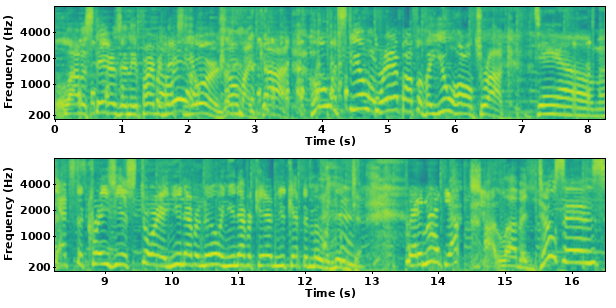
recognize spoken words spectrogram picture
A lot of stairs in the apartment For next to yours. Oh my God. Who would steal a ramp off of a U-Haul truck? Damn. That's the craziest story, and you never knew, and you never cared, and you kept it moving, didn't you? Pretty much, yep. I love it. Deuces!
